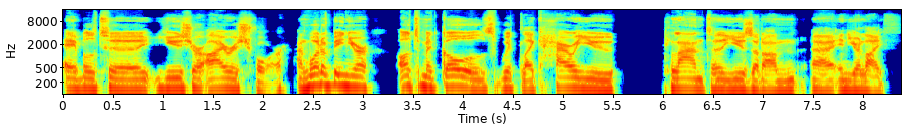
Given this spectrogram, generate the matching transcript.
able to use your Irish for? And what have been your ultimate goals with like how you plan to use it on uh, in your life?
